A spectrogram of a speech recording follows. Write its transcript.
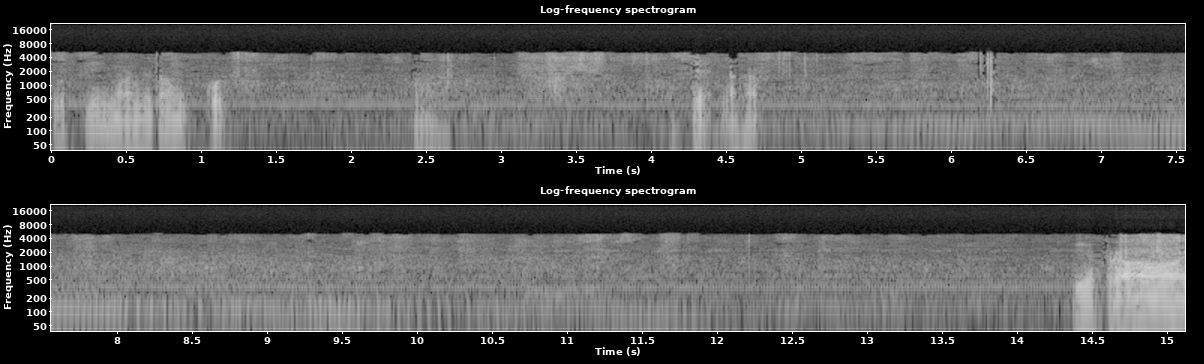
กดนิดหน่อยไม่ต้องกด เสร็จนะครับ เรียบร้อย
